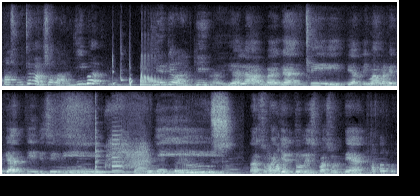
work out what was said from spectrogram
passwordnya nggak bisa lagi, Mbak? Diganti lagi. ah, iyalah, Abah ganti. Tiap lima menit ganti di sini. Ganti. Terus. Langsung Apa? aja ditulis passwordnya. Apa tuh?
